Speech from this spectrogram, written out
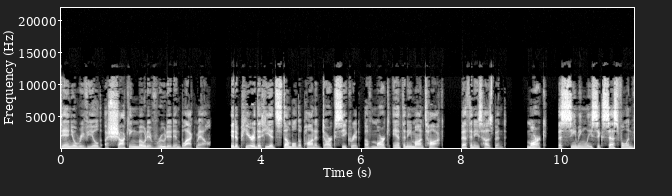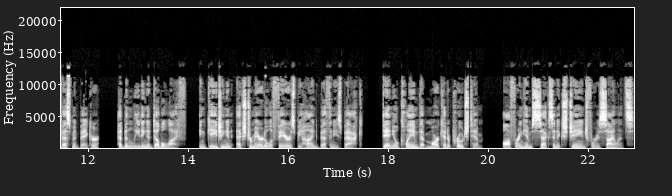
Daniel revealed a shocking motive rooted in blackmail. It appeared that he had stumbled upon a dark secret of Mark Anthony Montauk, Bethany's husband. Mark, a seemingly successful investment banker, had been leading a double life, engaging in extramarital affairs behind Bethany's back. Daniel claimed that Mark had approached him, offering him sex in exchange for his silence.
